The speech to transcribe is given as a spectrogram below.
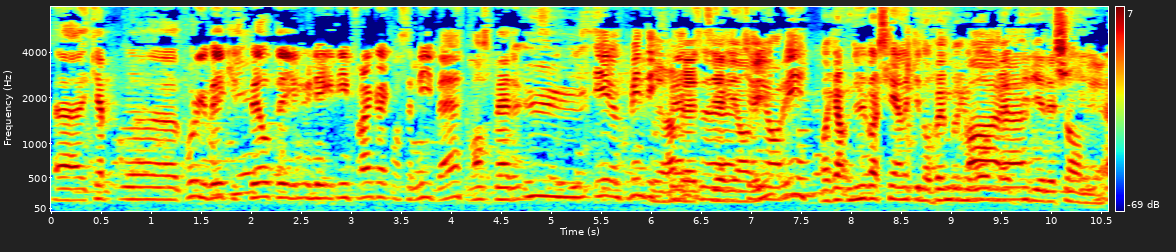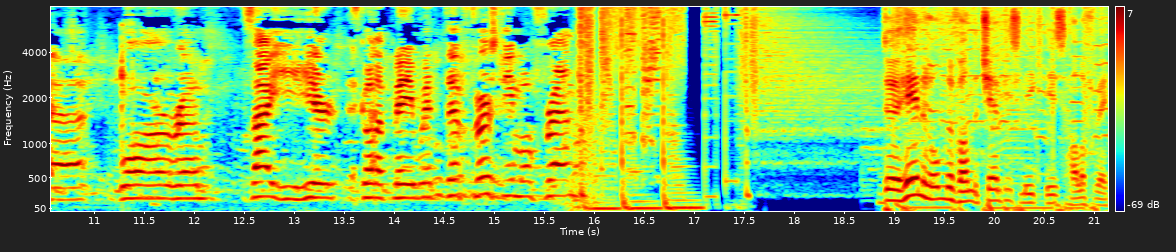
Eh, ik heb eh, vorige week gespeeld tegen U19. Frankrijk was er niet bij. Was bij de U21 Ja, bij met eh, Thierry Thierry Henry. Maar gaat nu waarschijnlijk in november gewoon met Didier Deschamps? Uh, Warren Zahir is gonna play with the first team of France. De heenronde van de Champions League is halfweg.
